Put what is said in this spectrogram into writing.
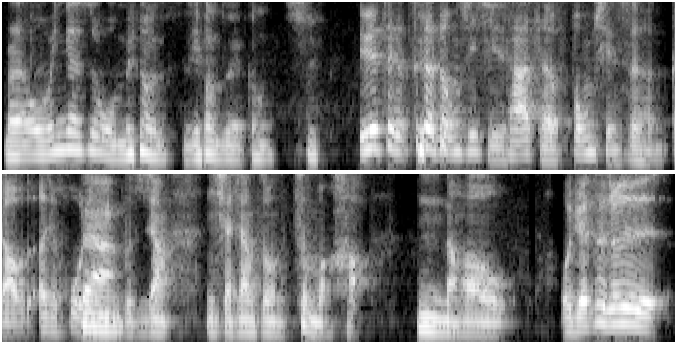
不是，我应该是我没有 使用这个工具。因为这个这个东西其实它的风险是很高的，而且获利并不是像你想象中的这么好。嗯，然后我觉得这就是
